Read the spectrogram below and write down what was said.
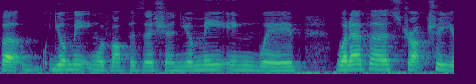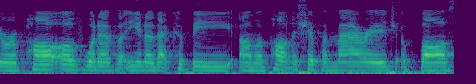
but you're meeting with opposition. You're meeting with whatever structure you're a part of, whatever you know. That could be um, a partnership, a marriage, a boss.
